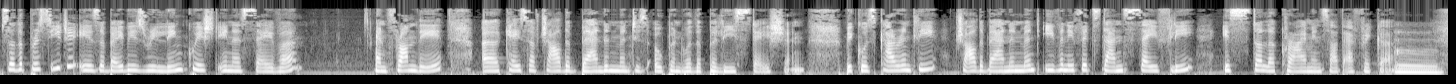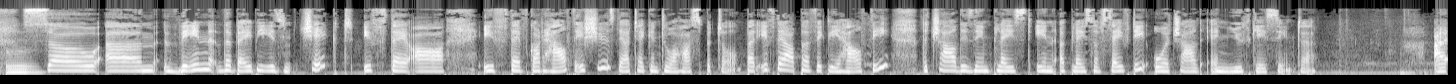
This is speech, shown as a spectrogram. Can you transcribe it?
So the procedure is a baby is relinquished in a saver And from there, a case of child abandonment is opened with a police station because currently child abandonment, even if it's done safely, is still a crime in South Africa. So, um, then the baby is checked. If they are, if they've got health issues, they are taken to a hospital. But if they are perfectly healthy, the child is then placed in a place of safety or a child and youth care center. I,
